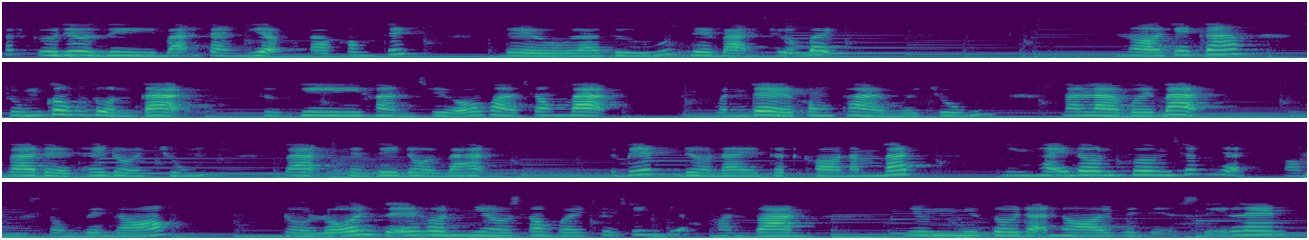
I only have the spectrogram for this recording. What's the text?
bất cứ điều gì bạn trải nghiệm và không thích đều là thứ để bạn chữa bệnh. Nói cách khác, chúng không tồn tại trừ khi phản chiếu vào trong bạn. Vấn đề không phải với chúng, mà là với bạn. Và để thay đổi chúng, bạn phải thay đổi bạn. Tôi biết điều này thật khó nắm bắt, nhưng hãy đơn phương chấp nhận hoặc sống với nó. Đổ lỗi dễ hơn nhiều so với chịu trách nhiệm hoàn toàn, nhưng như tôi đã nói với tiến sĩ lên,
